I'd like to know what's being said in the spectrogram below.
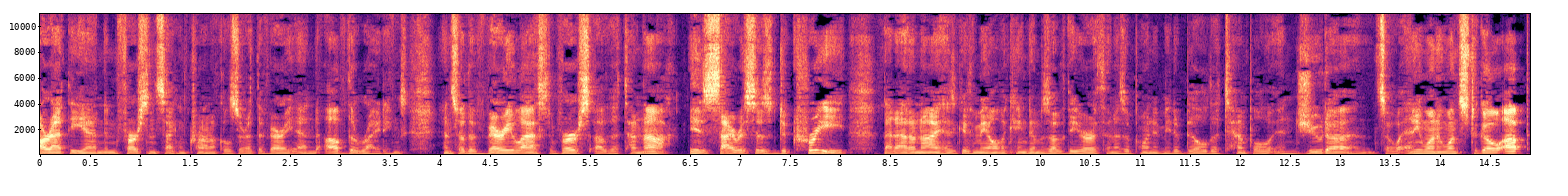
are at the end, and First and Second Chronicles are at the very end of the writings. And so the very last verse of the Tanakh is Cyrus's decree that Adonai has given me all the kingdoms of the earth and has appointed me to build a temple in Judah. And so anyone who wants to go up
